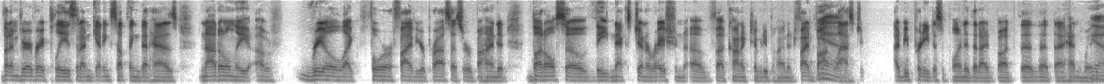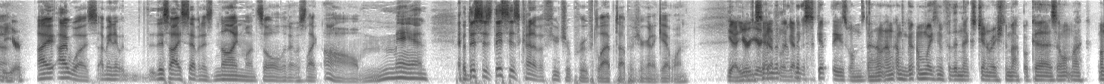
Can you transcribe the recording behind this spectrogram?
But I'm very very pleased that I'm getting something that has not only a real like four or five year processor behind it, but also the next generation of uh, connectivity behind it. If I'd bought Yeah. last year, I'd be pretty disappointed that I'd bought the that I hadn't waited Yeah, a year. I, I was. I mean, it, this i7 is nine months old, and it was like, oh man. But this is this is kind of a future proofed laptop if you're going to get one. Yeah, you're, you're See, I'm definitely gonna- going to skip these ones now. I'm, I'm, I'm waiting for the next generation of MacBook Airs. I want my, my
